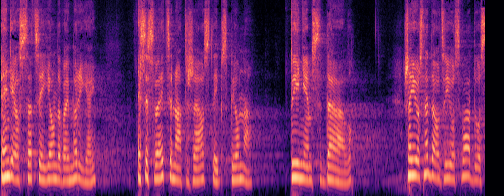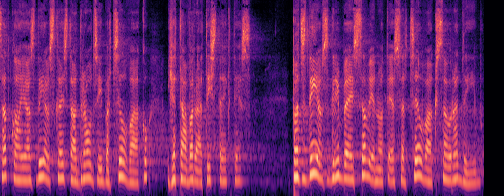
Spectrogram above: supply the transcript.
Eņģēlis sacīja jaunavai Marijai: Es esmu sveicināta žēlstības pilnā. Tu ieņemsi dēlu Šajos nedaudzajos vārdos atklājās Dieva skaistā draudzība ar cilvēku, ja tā varētu izteikties. Pats Dievs gribēja savienoties ar cilvēku savu radību.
